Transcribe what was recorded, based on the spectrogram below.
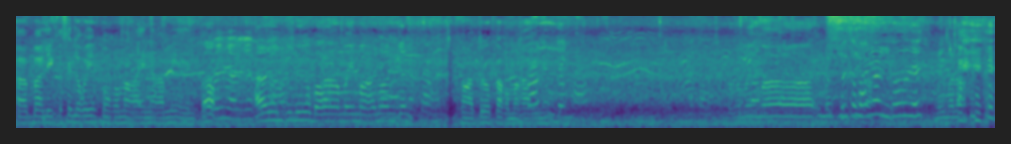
Ah, bali kasi loko yung pong kumakain na kami. Ayan po. Oh, ano yung tuloy ko? Baka may maanuhan dyan. Mga tropa kumakain na. Baka may ma... Uy, kabayan, ikaw ulit. May malapit na.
